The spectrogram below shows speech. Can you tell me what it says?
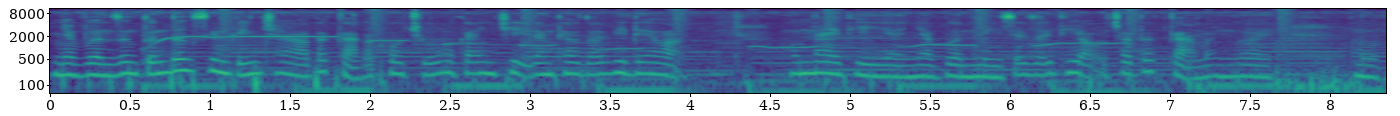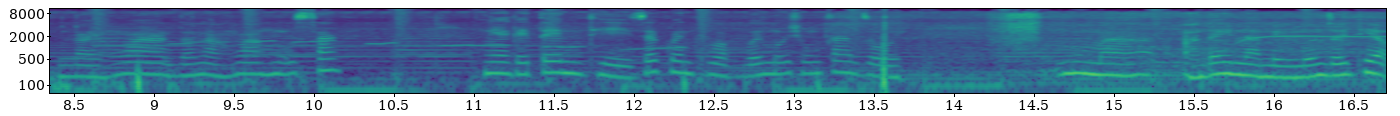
Nhà vườn Dương Tuấn Đức xin kính chào tất cả các cô chú và các anh chị đang theo dõi video ạ. Hôm nay thì à, nhà vườn mình sẽ giới thiệu cho tất cả mọi người một loài hoa, đó là hoa ngũ sắc. Nghe cái tên thì rất quen thuộc với mỗi chúng ta rồi. Nhưng mà ở đây là mình muốn giới thiệu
